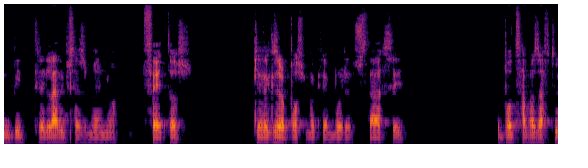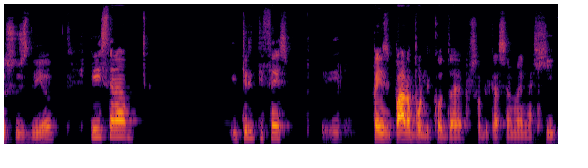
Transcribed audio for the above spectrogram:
Embiid τρελά διψασμένο φέτος και δεν ξέρω πόσο μακριά μπορεί να τους φτάσει. Οπότε θα βάζα αυτούς τους δύο. Και ύστερα η τρίτη θέση ε, παίζει πάρα πολύ κοντά προσωπικά σε μένα Heat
